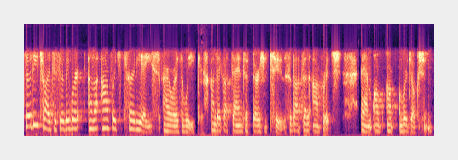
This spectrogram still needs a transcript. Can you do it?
study tried to, so they were an average 38 hours a week, okay. and they got down to 32. So, that's an average um, a reduction.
